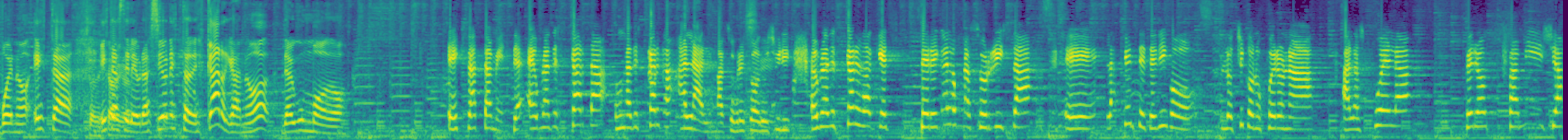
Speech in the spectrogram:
bueno, esta, esta celebración, esta descarga, ¿no? De algún modo. Exactamente, es una descarga, una descarga al alma, sobre todo, sí. Es una descarga que te regala una sonrisa. Eh, la gente, te digo, los chicos no fueron a, a la escuela, pero familia,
